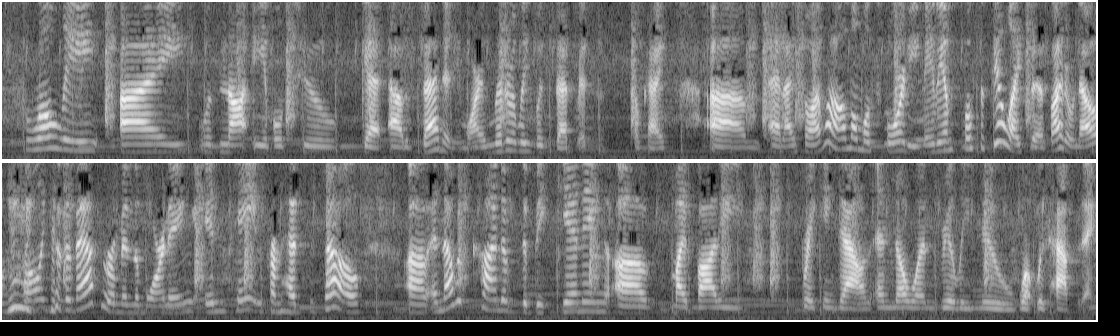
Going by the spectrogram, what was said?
slowly I was not able to get out of bed anymore. I literally was bedridden. Okay. Um, and I thought, well, I'm almost 40. Maybe I'm supposed to feel like this. I don't know. I'm falling to the bathroom in the morning in pain from head to toe. Uh, and that was kind of the beginning of my body breaking down, and no one really knew what was happening.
